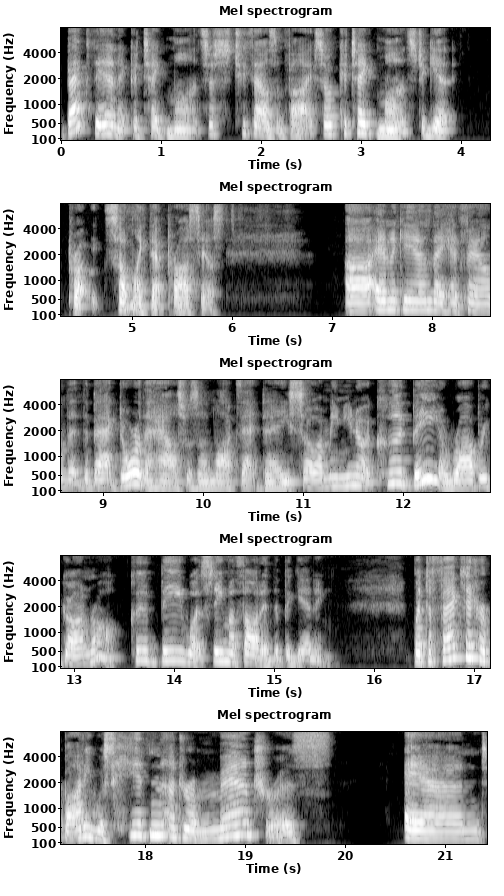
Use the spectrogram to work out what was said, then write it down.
back then it could take months. This is 2005, so it could take months to get pro- something like that processed. Uh, and again, they had found that the back door of the house was unlocked that day. So, I mean, you know, it could be a robbery gone wrong. Could be what Seema thought at the beginning. But the fact that her body was hidden under a mattress and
